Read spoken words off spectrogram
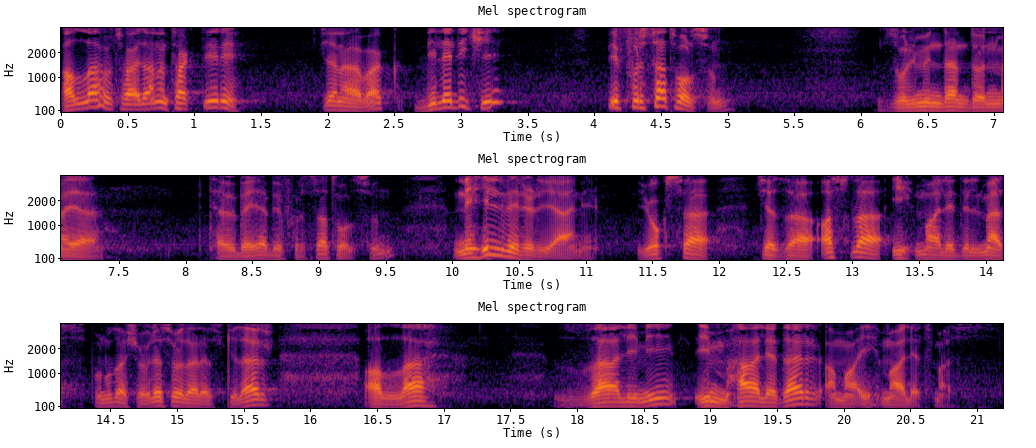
Allahu Teala'nın takdiri. Cenab-ı Hak diledi ki bir fırsat olsun. Zulmünden dönmeye, tevbeye bir fırsat olsun. Mehil verir yani. Yoksa ceza asla ihmal edilmez. Bunu da şöyle söyler eskiler. Allah zalimi imhal eder ama ihmal etmez.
